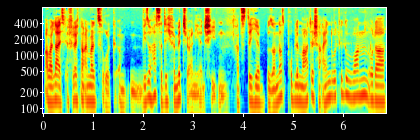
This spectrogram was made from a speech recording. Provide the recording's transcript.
Aber Leis, vielleicht noch einmal zurück. Ähm, wieso hast du dich für Midjourney entschieden? Hast du hier besonders problematische Eindrücke gewonnen oder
